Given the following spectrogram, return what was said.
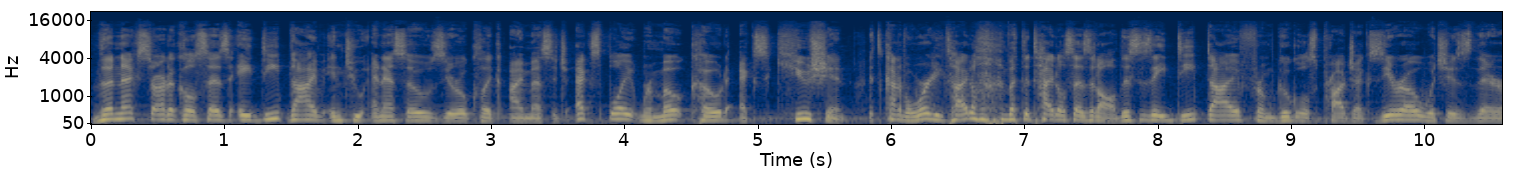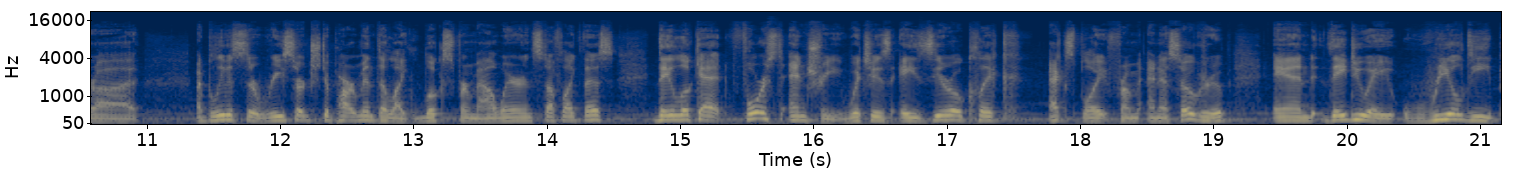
The next article says a deep dive into NSO zero click iMessage exploit remote code execution. It's kind of a wordy title, but the title says it all. This is a deep dive from Google's Project Zero, which is their uh, I believe it's the research department that like looks for malware and stuff like this. They look at forced entry, which is a zero click exploit from NSO Group, and they do a real deep,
